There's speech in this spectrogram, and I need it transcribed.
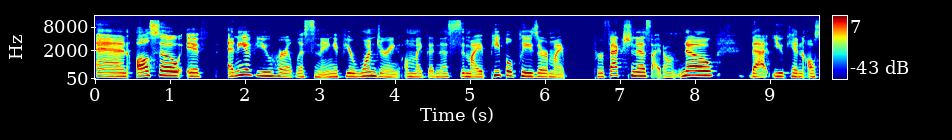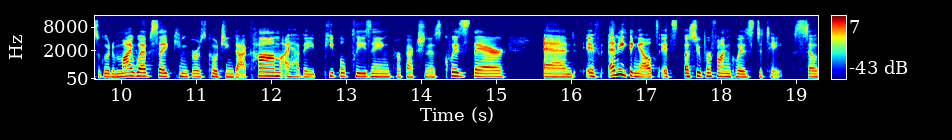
And also, if any of you who are listening, if you're wondering, oh my goodness, am I a people pleaser? Am I perfectionist? I don't know. That you can also go to my website, kimgrosscoaching.com. I have a people pleasing perfectionist quiz there. And if anything else, it's a super fun quiz to take. So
